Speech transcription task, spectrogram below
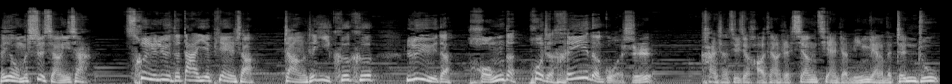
哎呀，我们试想一下，翠绿的大叶片上长着一颗颗绿的、红的或者黑的果实。看上去就好像是镶嵌着明亮的珍珠，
